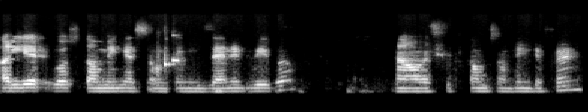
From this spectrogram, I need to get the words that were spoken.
earlier it was coming as something Janet Weaver. Now it should come something different.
